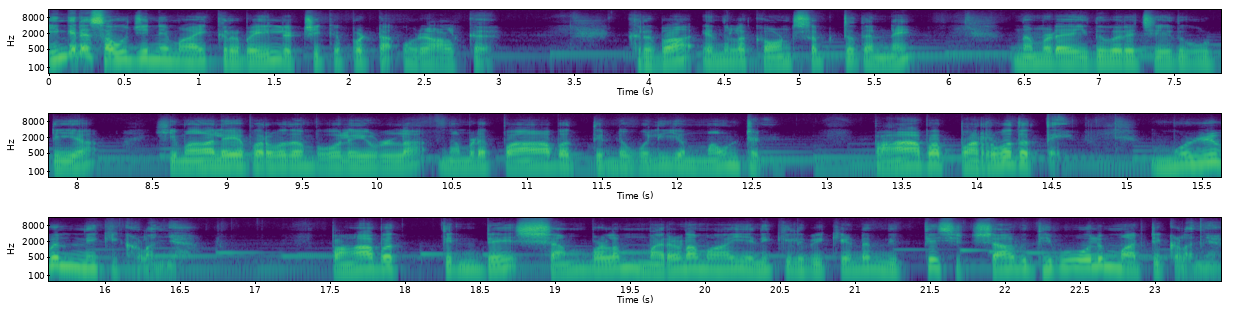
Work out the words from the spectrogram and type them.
ഇങ്ങനെ സൗജന്യമായി കൃപയിൽ രക്ഷിക്കപ്പെട്ട ഒരാൾക്ക് കൃപ എന്നുള്ള കോൺസെപ്റ്റ് തന്നെ നമ്മുടെ ഇതുവരെ ചെയ്തു കൂട്ടിയ ഹിമാലയ പർവതം പോലെയുള്ള നമ്മുടെ പാപത്തിന്റെ വലിയ മൗണ്ടൻ പാപപർവതത്തെ മുഴുവൻ നീക്കിക്കളഞ്ഞ്. പാപത്തിന്റെ ശമ്പളം മരണമായി എനിക്ക് ലഭിക്കേണ്ട നിത്യശിക്ഷാവിധി പോലും മാറ്റിക്കളഞ്ഞ്.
